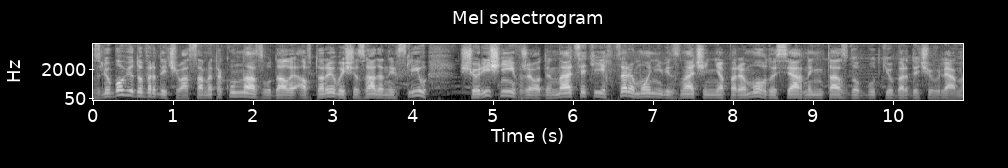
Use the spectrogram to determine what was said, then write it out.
З любов'ю до Бердичева саме таку назву дали автори вище згаданих слів щорічній, вже 11-й церемонії відзначення перемог, досягнень та здобутків бердичівлян.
